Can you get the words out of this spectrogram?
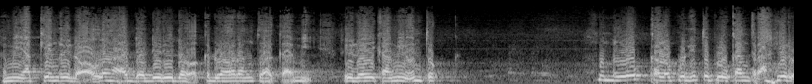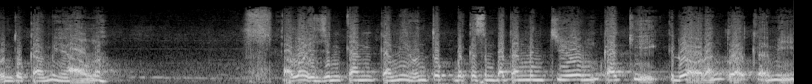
kami yakin ridho Allah ada di ridho kedua orang tua kami. Ridhoi kami untuk memeluk kalaupun itu pelukan terakhir untuk kami ya Allah. Allah izinkan kami untuk berkesempatan mencium kaki kedua orang tua kami.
